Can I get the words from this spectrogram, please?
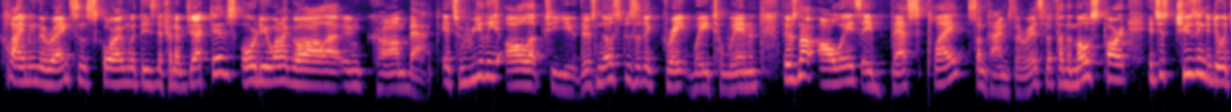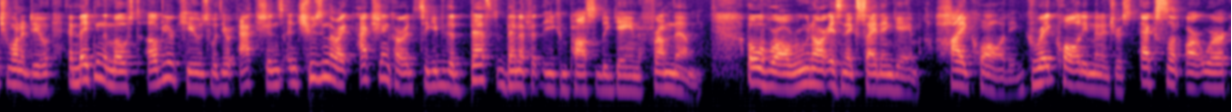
climbing the ranks and scoring with these different objectives, or do you want to go all out in combat? It's really all up to you. There's no specific great way to win. There's not always a best play. Sometimes there is, but for the most part, it's just choosing to do what you want to do and making the most of your cubes with your actions and choosing the right action cards to give you the best benefit that you can possibly gain from them. Overall, Runar is an exciting game. High quality, great quality miniatures, excellent artwork,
